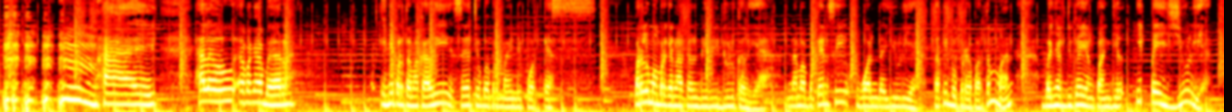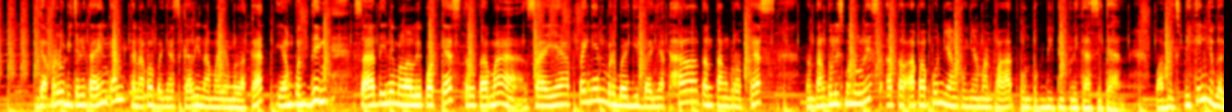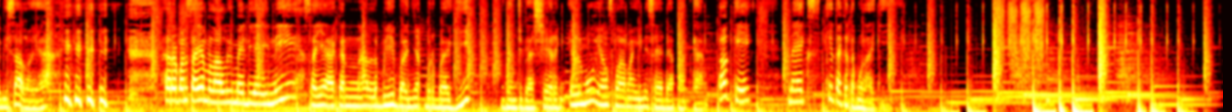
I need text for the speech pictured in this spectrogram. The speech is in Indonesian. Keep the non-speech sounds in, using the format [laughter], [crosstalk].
[clears throat] Hai, halo, apa kabar? Ini pertama kali saya coba bermain di podcast. Perlu memperkenalkan diri dulu kali ya. Nama beken sih Wanda Yulia, tapi beberapa teman banyak juga yang panggil IP Yulia. Gak perlu diceritain kan kenapa banyak sekali nama yang melekat. Yang penting saat ini melalui podcast terutama saya pengen berbagi banyak hal tentang broadcast tentang tulis menulis atau apa pun yang punya manfaat untuk diduplikasikan. Public speaking juga bisa loh ya. [laughs] Harapan saya melalui media ini saya akan lebih banyak berbagi dan juga sharing ilmu yang selama ini saya dapatkan. Oke, okay, next kita ketemu lagi.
